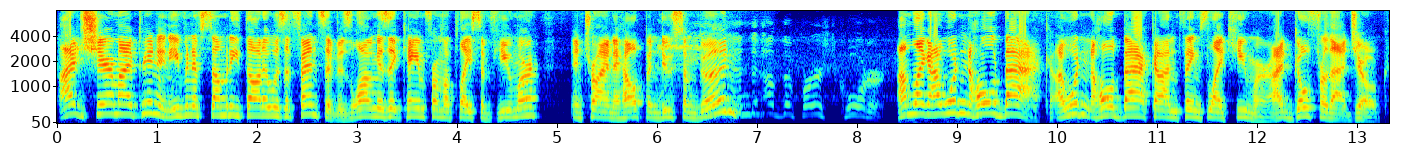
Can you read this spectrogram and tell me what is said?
I'd share my opinion even if somebody thought it was offensive as long as it came from a place of humor and trying to help and do some good. I'm like, I wouldn't hold back. I wouldn't hold back on things like humor. I'd go for that joke.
